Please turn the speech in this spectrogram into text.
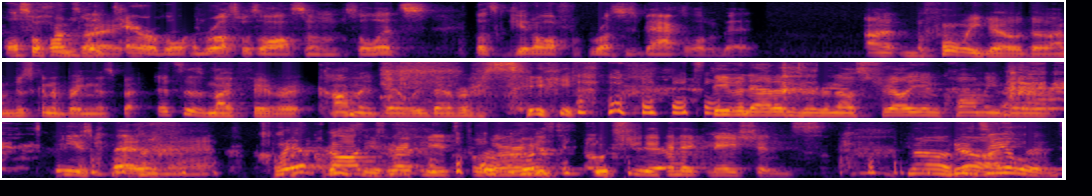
Also, Harden played terrible, and Russ was awesome. So let's let's get off Russ's back a little bit. Uh, before we go, though, I'm just going to bring this back. This is my favorite comment that we've ever received. Steven Adams is an Australian Kwame Brown. He's better than that. Cliff Of course he- Godfrey needs to learn his oceanic nations. No, New no, Zealand.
